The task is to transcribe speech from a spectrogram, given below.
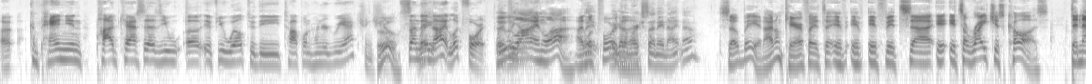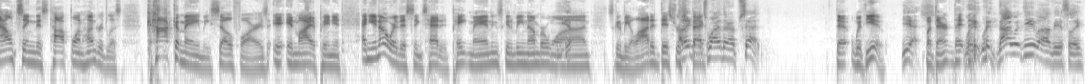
a companion podcast, as you, uh, if you will, to the Top 100 Reaction Show Ooh. Sunday Wait. night. Look for it. Ooh la and la. I look Wait, forward We're to gonna that. work Sunday night now. So be it. I don't care if it's if if, if it's uh, it's a righteous cause. Denouncing this top 100 list, cockamamie so far is, in my opinion. And you know where this thing's headed. Peyton Manning's going to be number one. It's going to be a lot of I think disrespect that's why they're upset. that, with you. Yes, but they're they, they, With- with- not with you, obviously.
